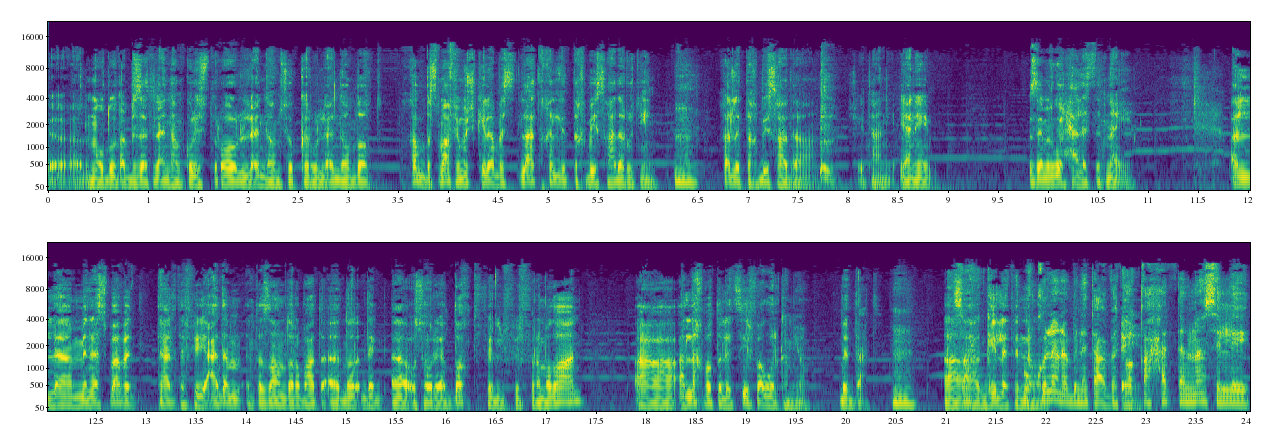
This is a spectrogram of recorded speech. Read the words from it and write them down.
آه، الموضوع ده بالذات اللي عندهم كوليسترول واللي عندهم سكر واللي عندهم ضغط. خبص ما في مشكلة بس لا تخلي التخبيص هذا روتين. مم. خلي التخبيص هذا شيء ثاني. يعني زي ما تقول حالة استثنائية. من الأسباب الثالثة في عدم انتظام ضربات آه، آه، sorry الضغط في في في رمضان آه اللخبطة اللي تصير في أول كم يوم بالذات. آه صح. قلة النوم. وكلنا بنتعب. أتوقع حتى الناس اللي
